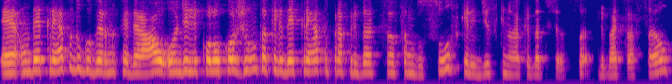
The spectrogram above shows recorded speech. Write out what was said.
é um decreto do governo federal, onde ele colocou junto aquele decreto para privatização do SUS, que ele disse que não é privatização, privatização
